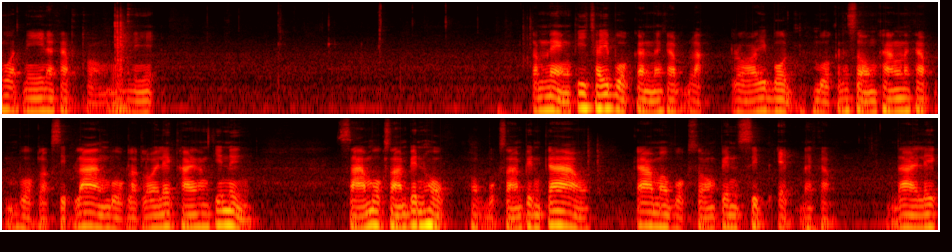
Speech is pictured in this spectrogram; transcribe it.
งวดนี้นะครับของงวดนี้ตำแหน่งที่ใช้บวกกันนะครับ หลัก ร้อยบนบวกกันสองครั้งนะครับ บวกหลักสิบล่าง บวกหลักร้อยเลขท้ายครั้งที่หนึ่งสามบวกสามเป็นหกหกบวกสามเป็นเก้า9มาบวก2เป็น11นะครับ ได้เลข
